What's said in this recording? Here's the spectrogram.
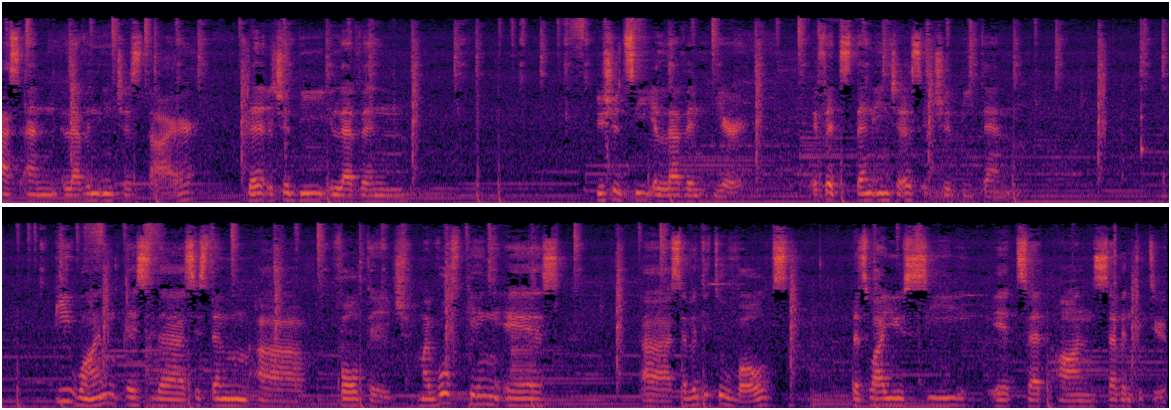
has an 11 inches tire then it should be 11 you should see 11 here if it's 10 inches it should be 10 P1 is the system uh, voltage. My Wolf King is uh, 72 volts. That's why you see it set on 72.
